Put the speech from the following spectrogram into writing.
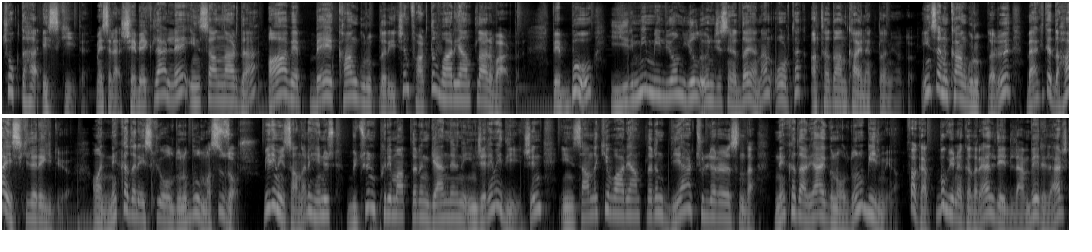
çok daha eskiydi. Mesela şebeklerle insanlarda A ve B kan grupları için farklı varyantlar vardı ve bu 20 milyon yıl öncesine dayanan ortak atadan kaynaklanıyordu. İnsanın kan grupları belki de daha eskilere gidiyor ama ne kadar eski olduğunu bulması zor. Bilim insanları henüz bütün primatların genlerini incelemediği için insandaki varyantların diğer türler arasında ne kadar yaygın olduğunu bilmiyor. Fakat bugüne kadar elde edilen veriler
